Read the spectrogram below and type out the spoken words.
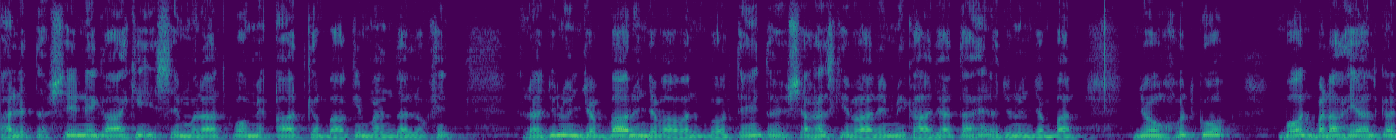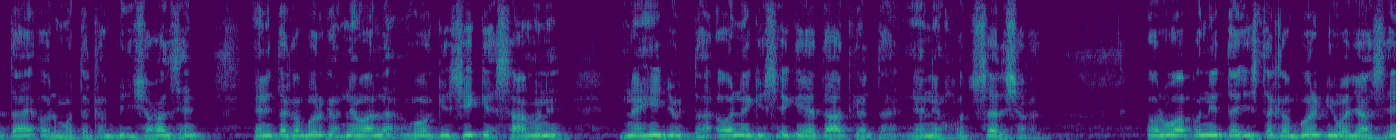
اعلی تفسیر نے کہا کہ اس سے مراد قوم عاد کا باقی ماندہ لوگ ہیں۔ رجل الجبار جب بولتے ہیں، تو اس شخص کے بارے میں کہا جاتا ہے رجل الجبار جو خود کو بہت بڑا خیال کرتا ہے اور متکبر شخص ہے یعنی تکبر کرنے والا، وہ کسی کے سامنے نہیں جھکتا اور نہ کسی کے اطاعت کرتا ہے یعنی خود سر شخص اور وہ اپنی تکبر کی وجہ سے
